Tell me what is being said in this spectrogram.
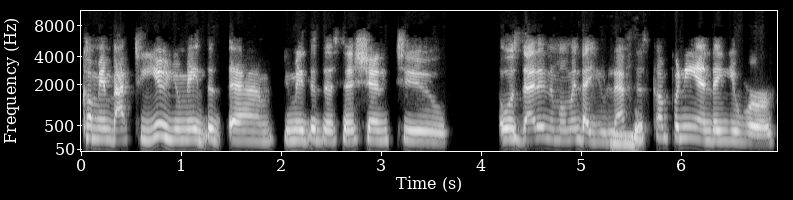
coming back to you you made the um you made the decision to was that in the moment that you left Mhm. this company and then you were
